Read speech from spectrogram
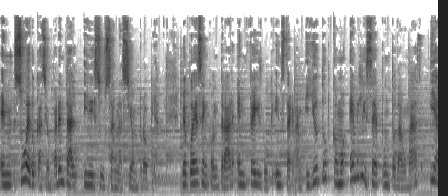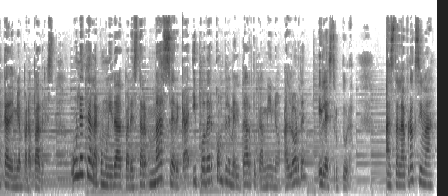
en su educación parental y su sanación propia. Me puedes encontrar en Facebook, Instagram y YouTube como emilyc.daumas y Academia para Padres. Únete a la comunidad para estar más cerca y poder complementar tu camino al orden y la estructura. Hasta la próxima.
